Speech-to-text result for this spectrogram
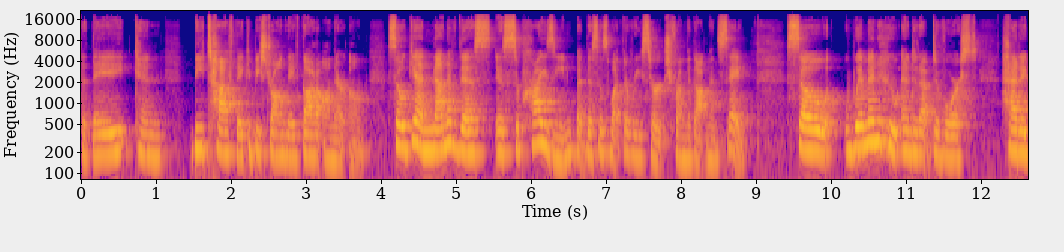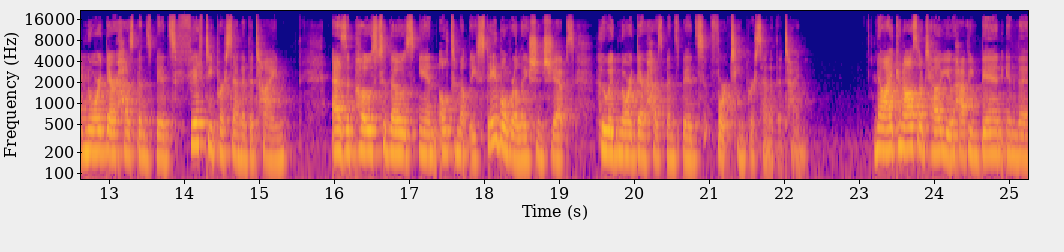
that they can be tough, they can be strong, they've got it on their own. So again, none of this is surprising, but this is what the research from the Gottmans say. So women who ended up divorced had ignored their husband's bids 50% of the time, as opposed to those in ultimately stable relationships who ignored their husband's bids 14% of the time. Now, I can also tell you, having been in the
